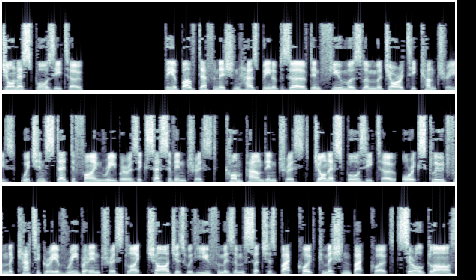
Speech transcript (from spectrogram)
John Esposito The above definition has been observed in few Muslim-majority countries, which instead define riba as excessive interest, compound interest John Esposito, or exclude from the category of riba interest like charges with euphemisms such as commission Cyril Glassé,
